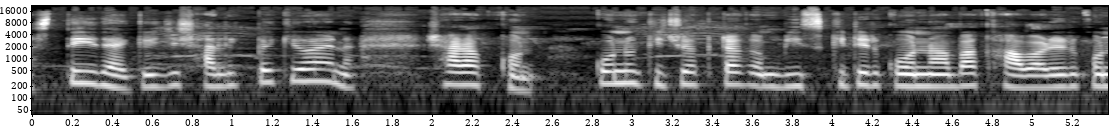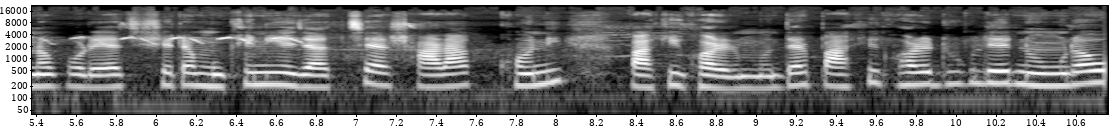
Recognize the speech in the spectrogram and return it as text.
আসতেই থাকে। ওই যে শালিক পাখি হয় না, সারাক্ষণ। কোনো কিছু একটা বিস্কিটের কোনা বা খাবারের কোনা পড়ে আছে, সেটা মুখে নিয়ে যাচ্ছে আর সারাক্ষণই পাখি ঘরের মধ্যে। আর পাখি ঘরে ঢুকলে নোংরাও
